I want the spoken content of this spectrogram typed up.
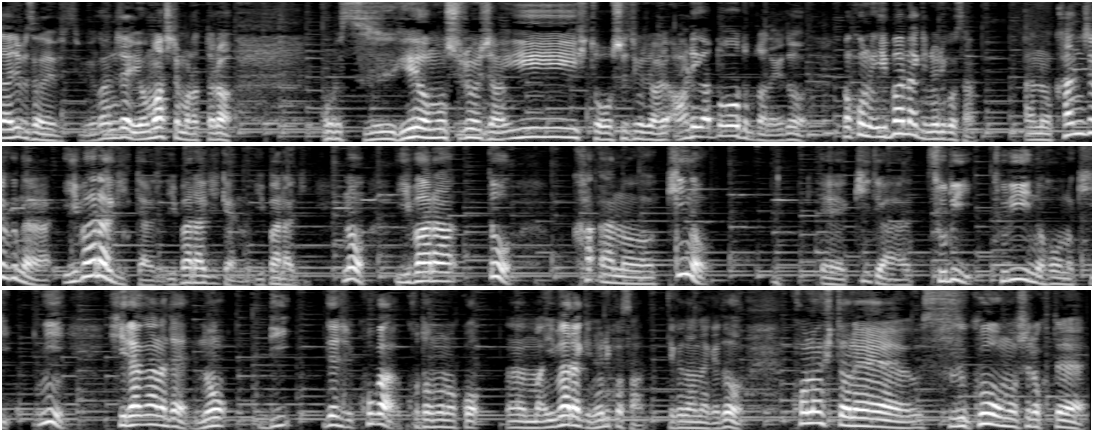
大丈夫です、大丈夫です。いう感じで読ませてもらったら、これすげえ面白いじゃん。いい人教えてくれてありがとうと思ったんだけど、まあ、この茨城のりこさん。あの、漢字書くなら、茨城ってあるじゃん。茨城県の茨城の茨と、か、あの、木の、えー、木っては、ツリー、ツリーの方の木に、ひらがなで、の、り、で、子が子供の子。うん、まあ、茨城のりこさんって方なんだけど、この人ね、すごい面白くて、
